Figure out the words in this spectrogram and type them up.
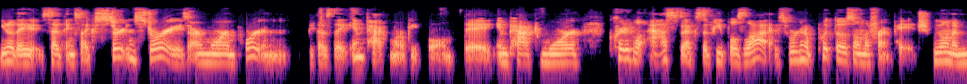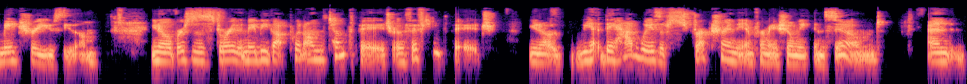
You know, they said things like certain stories are more important because they impact more people. They impact more critical aspects of people's lives. We're going to put those on the front page. We want to make sure you see them, you know, versus a story that maybe got put on the 10th page or the 15th page. You know, we, they had ways of structuring the information we consumed and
